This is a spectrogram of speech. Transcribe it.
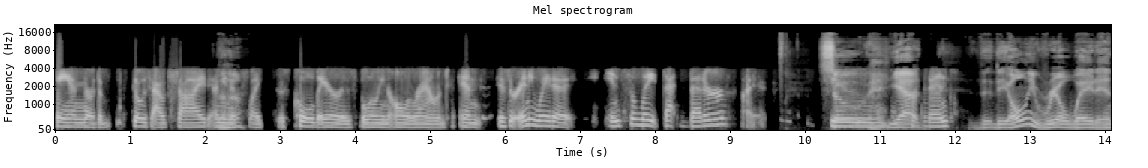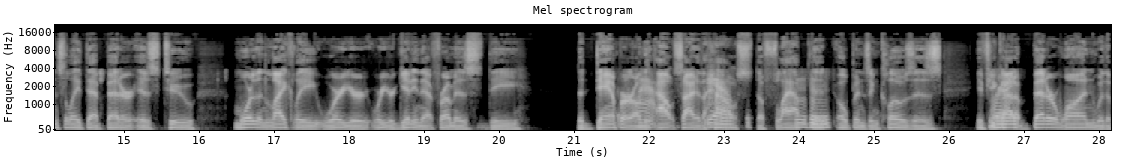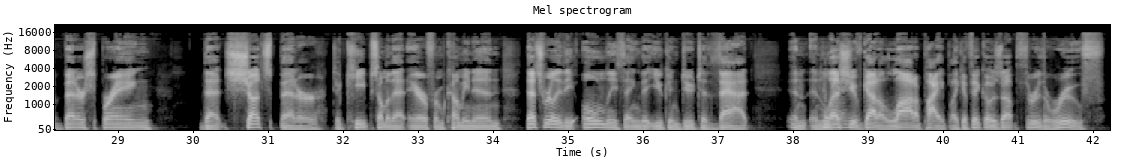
fan or the goes outside. I mean, Uh-huh. it's like this cold air is blowing all around. And is there any way to insulate that better? I, So yeah, prevent. the the only real way to insulate that better is to more than likely where you're where you're getting that from is the the damper on the outside of the Yeah. house, the flap Mhm. that opens and closes. If you got a better one with a better spring that shuts better to keep some of that air from coming in, that's really the only thing that you can do to that. And unless Okay. you've got a lot of pipe, like if it goes up through the roof,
